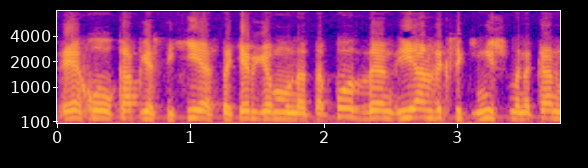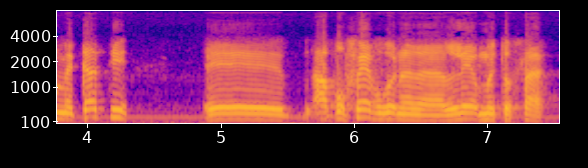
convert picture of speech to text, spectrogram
έχω κάποια στοιχεία στα χέρια μου να τα πω δεν, ή αν δεν ξεκινήσουμε να κάνουμε κάτι ε, αποφεύγω να λέω με το θα.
